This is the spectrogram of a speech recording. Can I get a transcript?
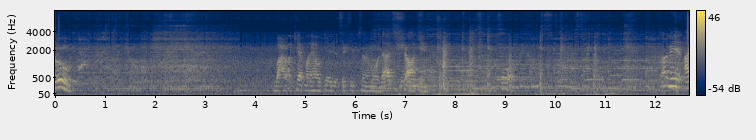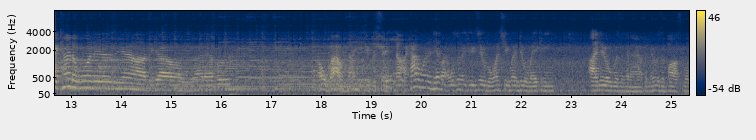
Move! Wow, I kept my health gauge at 60% or more. That's shocking. I mean, I kind of wanted, yeah, to go whatever. Oh wow, 92%. Now, I kind of wanted to hit my ultimate jutsu, but once she went into Awakening, I knew it wasn't going to happen. It was impossible.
